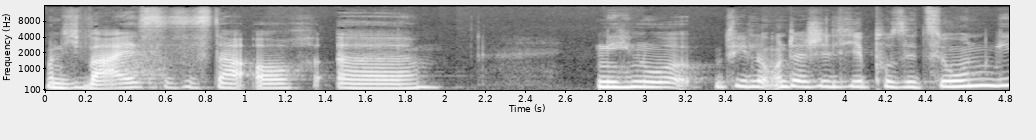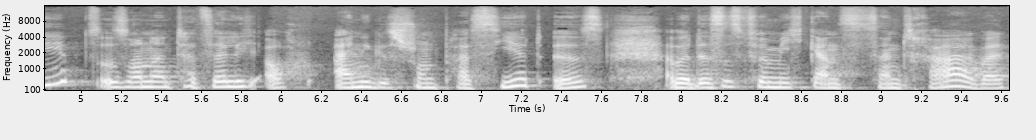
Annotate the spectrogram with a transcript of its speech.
Und ich weiß, dass es da auch äh, nicht nur viele unterschiedliche Positionen gibt, sondern tatsächlich auch einiges schon passiert ist. Aber das ist für mich ganz zentral, weil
